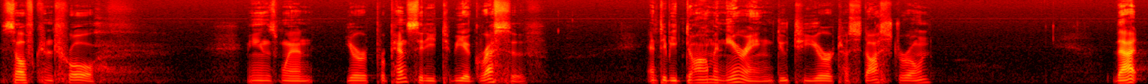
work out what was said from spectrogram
Self control means when your propensity to be aggressive and to be domineering due to your testosterone, that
